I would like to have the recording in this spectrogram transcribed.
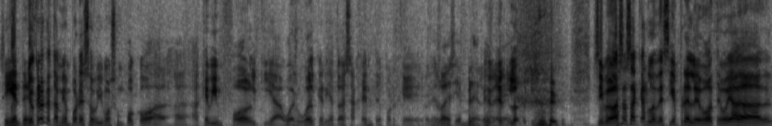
Siguiente. Yo creo que también por eso vimos un poco a, a- a Kevin Falk y a Wes Welker y a toda esa gente, porque. Porque es lo de siempre. es- es que- lo- si me vas a sacar lo de siempre, Lebo, te voy a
